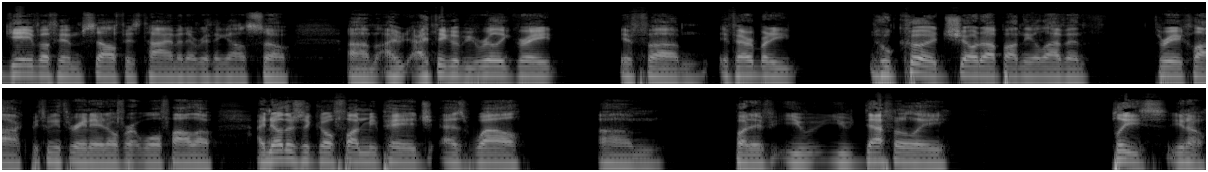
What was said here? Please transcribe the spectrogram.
gave of himself, his time, and everything else. So um, I, I, think it would be really great if um, if everybody who could showed up on the 11th, three o'clock between three and eight over at Wolf Hollow. I know there's a GoFundMe page as well, um, but if you you definitely please you know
